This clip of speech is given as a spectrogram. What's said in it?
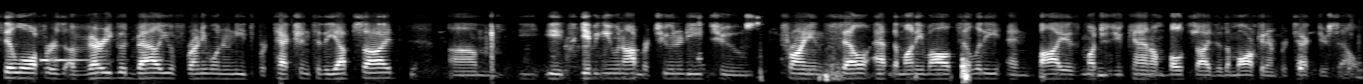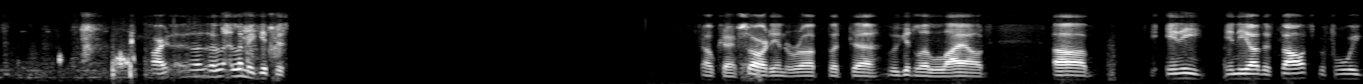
still offers a very good value for anyone who needs protection to the upside. Um, it's giving you an opportunity to try and sell at the money volatility and buy as much as you can on both sides of the market and protect yourself. All right, uh, let me get this. Okay, sorry to interrupt, but uh, we're getting a little loud. Uh, any any other thoughts before we,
